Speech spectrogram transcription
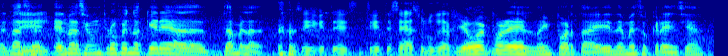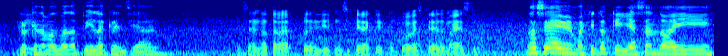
Es más, Sí, si, el- es más, si un profe no quiere, ah, dámela. Sí, que te, que te sea su lugar. Yo voy por él, no importa, ahí deme su credencial. Creo que nomás van a pedir la credencial. O sea, no te van a pedir ni siquiera que compruebes que eres maestro. No sé, me imagino que ya estando ahí,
